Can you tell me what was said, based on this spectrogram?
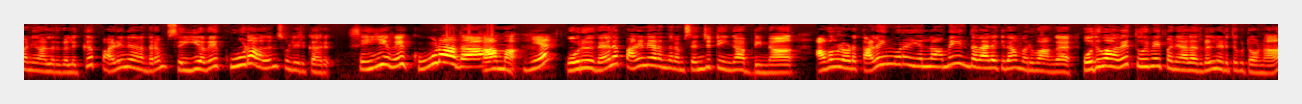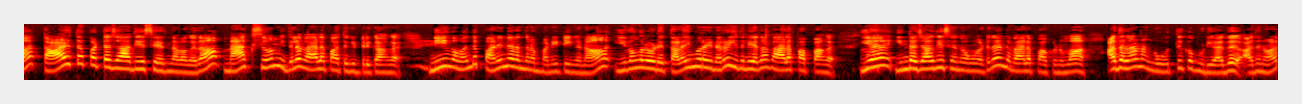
பணியாளர்களுக்கு பணி நிரந்தரம் செய்யவே கூடாதுன்னு சொல்லியிருக்காரு. செய்யவே கூடாதா? ஆமா. ஏன்? ஒருவேளை பணி நிரந்தரம் செஞ்சுட்டீங்க அப்படின்னா அவங்களோட தலைமுறை எல்லாமே இந்த வேலைக்கு தான் வருவாங்க. பொதுவாவே தூய்மை பணியாளர்கள்னு எடுத்துக்கிட்டோம்னா தாழ்த்தப்பட்ட ஜாதியை சேர்ந்தவங்க தான் மேக்சிமம் இதுல வேலை பார்த்துக்கிட்டு இருக்காங்க. நீங்க வந்து பணி நிரந்தரம் பண்ணிட்டீங்கன்னா இவங்களுடைய தலைமுறையினரும் இதுலயே தான் வேலை பார்ப்பாங்க. ஏன் இந்த ஜாதியை சேர்ந்தவங்க மட்டும் தான் இந்த வேலை பார்க்கணுமா? அதெல்லாம் நாங்க ஒத்துக்க முடியாது. அதனால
